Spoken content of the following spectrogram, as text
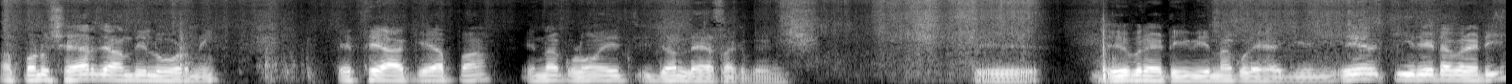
ਆਪਾਂ ਨੂੰ ਸ਼ਹਿਰ ਜਾਣ ਦੀ ਲੋੜ ਨਹੀਂ। ਇੱਥੇ ਆ ਕੇ ਆਪਾਂ ਇਹਨਾਂ ਕੋਲੋਂ ਇਹ ਚੀਜ਼ਾਂ ਲੈ ਸਕਦੇ ਹਾਂ ਤੇ ਇਹ ਵੈਰਾਈਟੀ ਵੀ ਇਹਨਾਂ ਕੋਲੇ ਹੈਗੀ ਹੈ ਜੀ। ਇਹ ਕੀ ਰੇਟ ਹੈ ਵੈਰਾਈਟੀ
